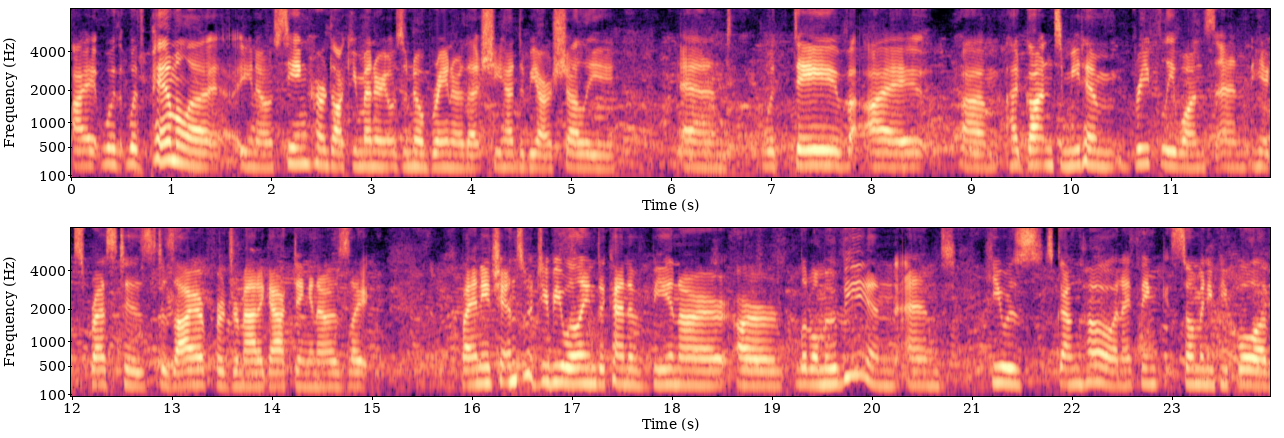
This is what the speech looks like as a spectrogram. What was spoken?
I with with Pamela, you know, seeing her documentary, it was a no brainer that she had to be our Shelley, and with Dave, I um, had gotten to meet him briefly once, and he expressed his desire for dramatic acting, and I was like, by any chance, would you be willing to kind of be in our our little movie? And and he was gung ho, and I think so many people have.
